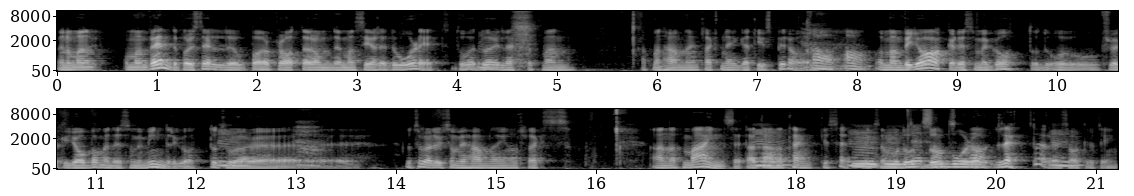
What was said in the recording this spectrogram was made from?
men om, man, om man vänder på det istället och bara pratar om det man ser är dåligt, då, då är det lätt att man, att man hamnar i en slags negativ spiral. ja, ja. Om man bejakar det som är gott och, och, och försöker jobba med det som är mindre gott, då tror Mm. jag det- Då tror jag liksom vi hamnar i någon slags annat mindset, ett Mm. annat tänkesätt. Mm, liksom. Och mm, då, det är då går det lättare, Mm. saker och ting.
